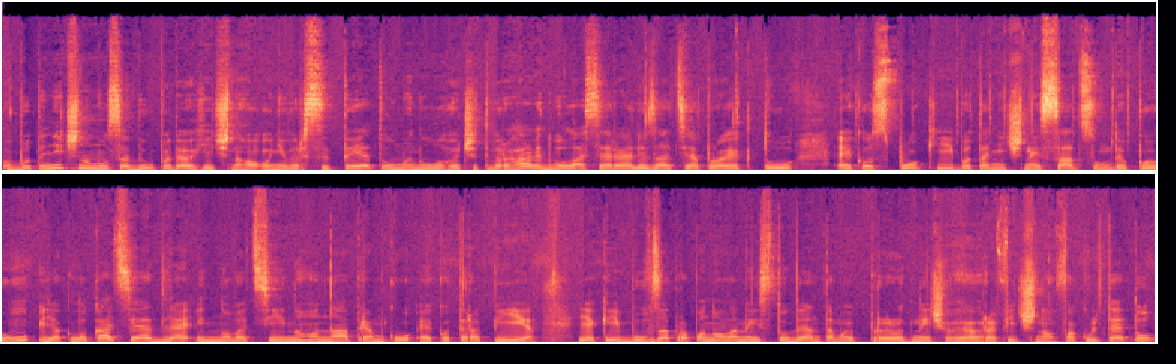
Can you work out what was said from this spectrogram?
В ботанічному саду педагогічного університету минулого четверга відбулася реалізація проєкту Екоспокій ботанічний сад СумДПУ як локація для інноваційного напрямку екотерапії, який був запропонований студентами природничо-географічного факультету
